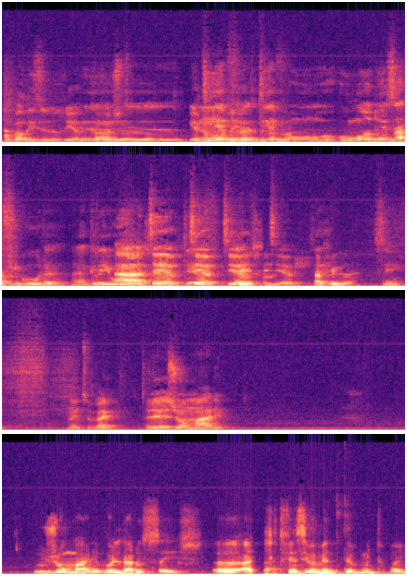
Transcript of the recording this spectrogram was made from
à baliza do Diogo Costa. Uh, teve teve um, um ou dois à figura, ah, creio Ah, teve, teve, teve, teve. teve. À figura. Sim. Muito bem. Uh, João Mário. O João Mário, vou-lhe dar o 6. Uh, acho que defensivamente esteve muito bem.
